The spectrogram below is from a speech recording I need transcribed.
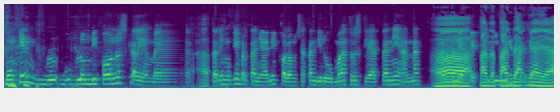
mungkin belum difonus kali ya mbak. Tadi mungkin pertanyaannya kalau misalkan di rumah terus kelihatan nih anak uh, tanda-tandanya ya.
